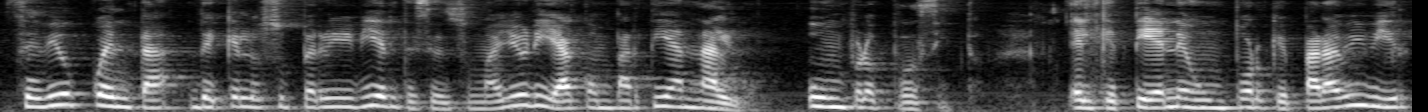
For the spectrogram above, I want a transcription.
se dio cuenta de que los supervivientes en su mayoría compartían algo, un propósito. El que tiene un porqué para vivir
